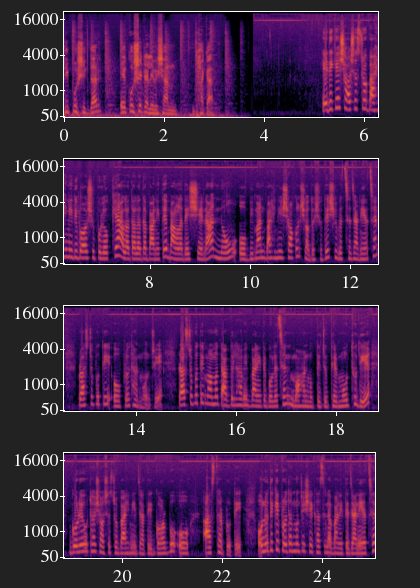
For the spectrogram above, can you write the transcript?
দীপু শিকদার, একুশে টেলিভিশন, ঢাকা। এদিকে সশস্ত্র বাহিনী দিবস উপলক্ষে আলাদা আলাদা বাণীতে বাংলাদেশ সেনা, নৌ ও বিমান বাহিনীর সকল সদস্যদের শুভেচ্ছা জানিয়েছেন রাষ্ট্রপতি ও প্রধানমন্ত্রী। রাষ্ট্রপতি মোহাম্মদ আব্দুল হামিদ বাণীতে বলেছেন, মহান মুক্তিযুদ্ধের মধ্য দিয়ে গড়ে ওঠা সশস্ত্র বাহিনী জাতির গর্ব ও আস্থার প্রতীক। অন্যদিকে প্রধানমন্ত্রী শেখ হাসিনা বাণীতে জানিয়েছেন,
